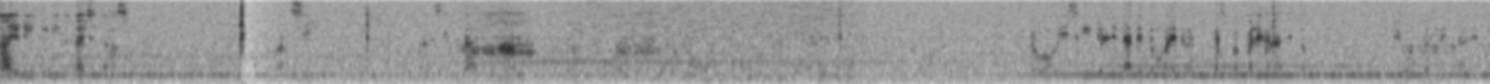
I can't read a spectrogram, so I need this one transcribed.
tayo dito, dito tayo sa taas. Pansin. Pansin tayo. So, i-schedule din natin ito mga idol. Tapos papalikan natin ito. Iwan pa rin natin ito.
